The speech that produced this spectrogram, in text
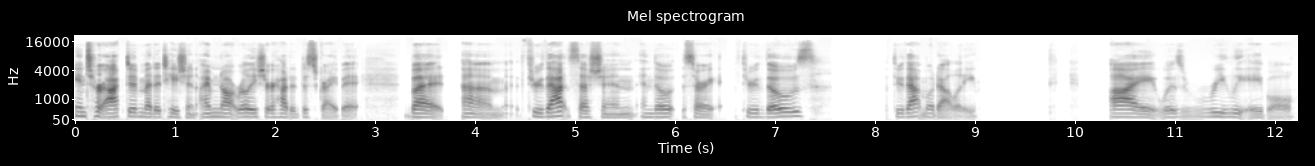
interactive meditation. I'm not really sure how to describe it, but um, through that session and though sorry, through those through that modality, I was really able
